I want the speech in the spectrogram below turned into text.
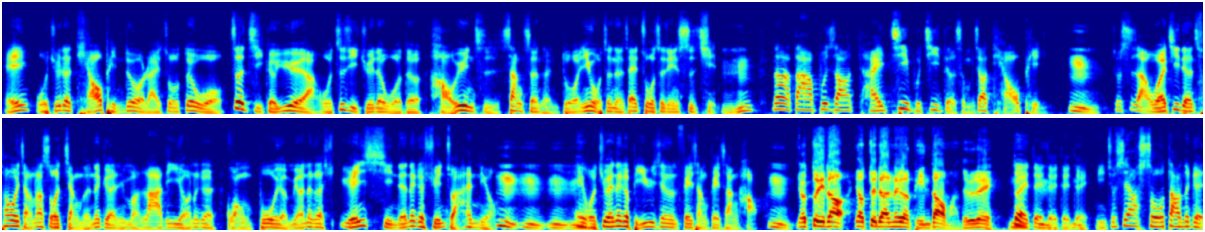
诶，我觉得调频对我来说，对我这几个月啊，我自己觉得我的好运值上升很多，因为我真的在做这件事情。嗯哼，那大家不知道还记不记得什么叫调频？嗯，就是啊，我还记得创会长那时候讲的那个什么拉力哦，那个广播有没有那个圆形的那个旋转按钮？嗯嗯嗯，哎、欸，我觉得那个比喻真的非常非常好。嗯，要对到要对到那个频道嘛，对不对？对对对对对，嗯、你就是要收到那个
